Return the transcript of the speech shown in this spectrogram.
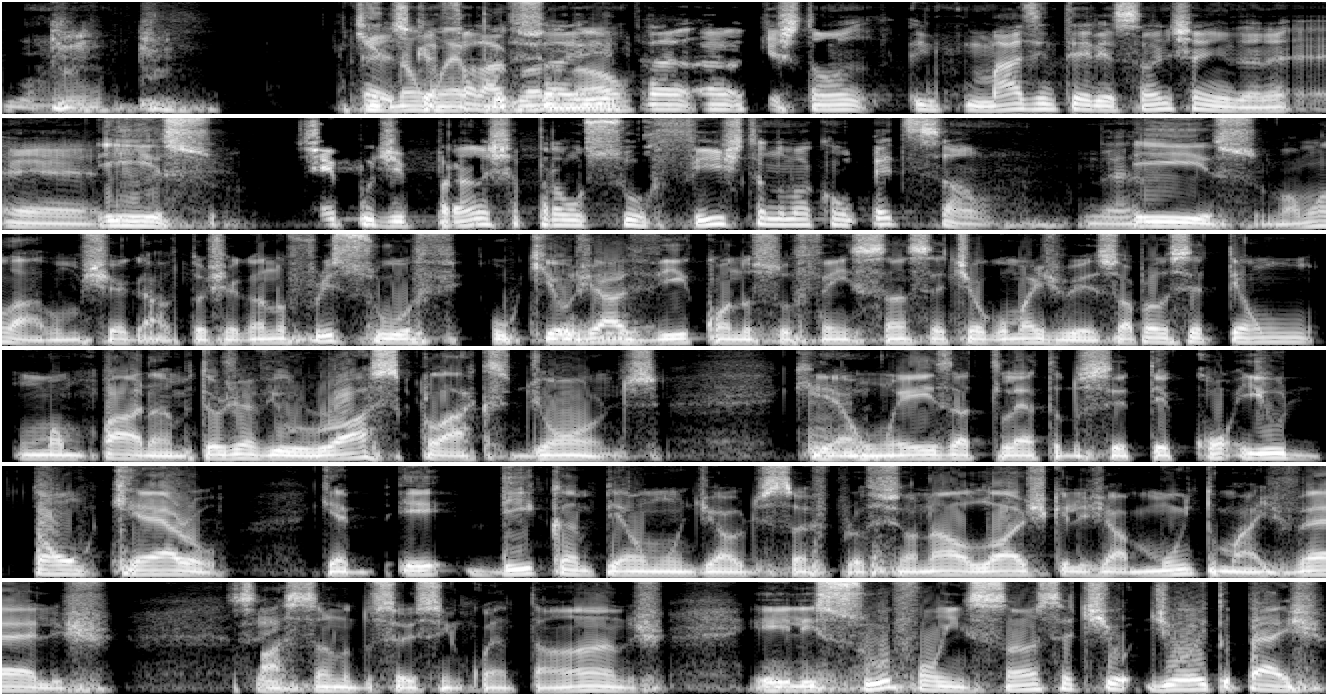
uhum. que é, não é falar. profissional. Agora entra a questão mais interessante ainda, né? É Isso. Tipo de prancha para um surfista numa competição, né? Isso, vamos lá, vamos chegar. Tô chegando no free surf, o que eu já uhum. vi quando surfei em Sunset algumas vezes. Só para você ter um, um, parâmetro, eu já vi o Ross Clark Jones, que uhum. é um uhum. ex-atleta do CT, e o Tom Carroll, que é bicampeão mundial de surf profissional, lógico que eles já muito mais velhos, Sim. passando dos seus 50 anos, eles surfam em sunset de oito pés.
